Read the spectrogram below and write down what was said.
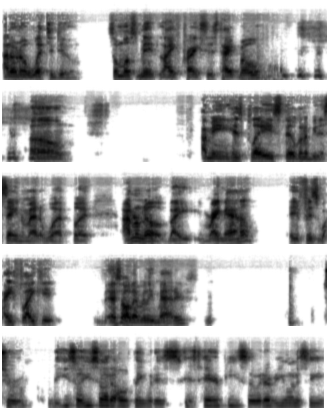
I don't know what to do. It's almost midlife crisis type role. Um, I mean, his play is still going to be the same no matter what. But I don't know. Like right now, if his wife like it, that's all that really matters. True. So you saw the whole thing with his his hairpiece or whatever you want to see.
